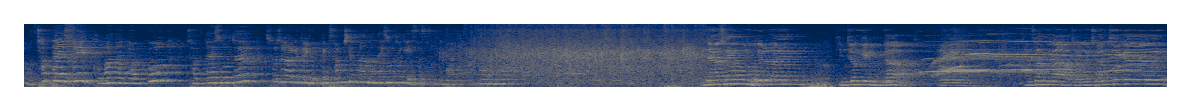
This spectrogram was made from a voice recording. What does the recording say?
어, 첫달 수익 9만 원이었고 전달 소득 소중하게도 630만 원의 소득이 있었습니다. 감사합니다. 안녕하세요. 모델라인 김정길입니다. 전직은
